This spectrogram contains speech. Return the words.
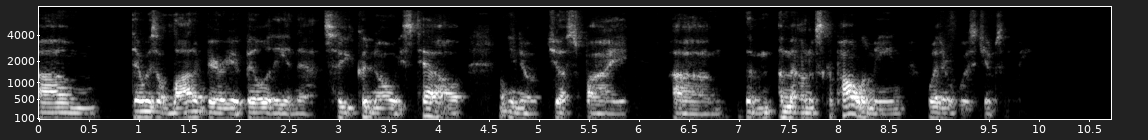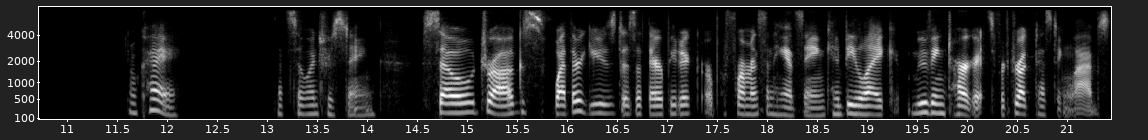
Um, there was a lot of variability in that. So you couldn't always tell, you know, just by um, the amount of scopolamine, whether it was Jimson. Okay. That's so interesting. So, drugs, whether used as a therapeutic or performance enhancing, can be like moving targets for drug testing labs.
